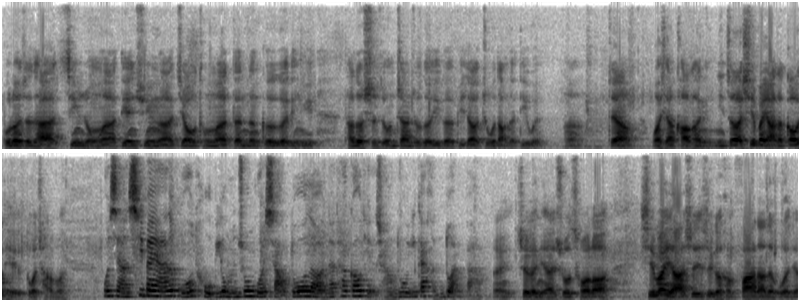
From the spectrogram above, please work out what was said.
不论是它金融啊、电讯啊、交通啊等等各个领域。它都始终占据着一个比较主导的地位啊。这样，我想考考你，你知道西班牙的高铁有多长吗？我想西班牙的国土比我们中国小多了，那它高铁的长度应该很短吧？哎，这个你还说错了啊！西班牙实际是一个很发达的国家，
